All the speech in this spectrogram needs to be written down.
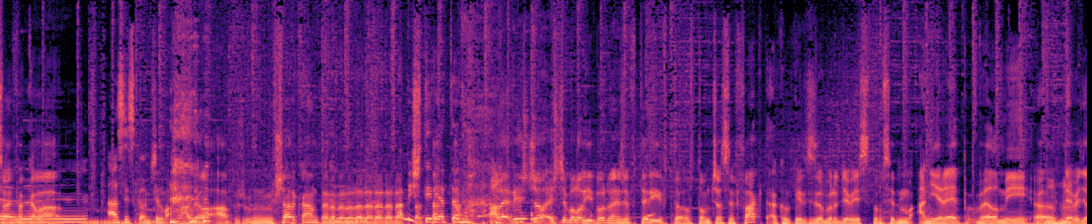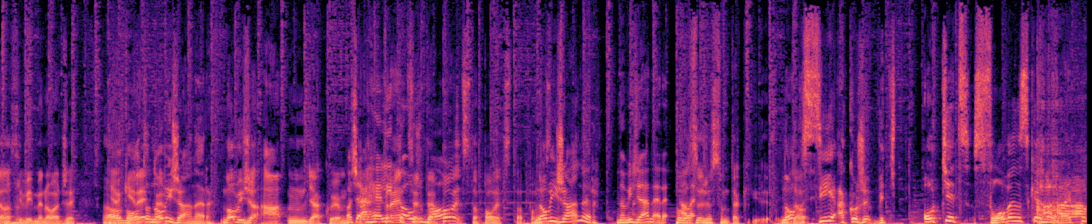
Saifa Kava, Asi skončil. Adela a Aby štyria ta, ta. Ale vieš čo, ešte bolo výborné, že vtedy v, to, v tom čase fakt, ako keď si zober 97, ani rap veľmi uh, nevedela si vymenovať, že No, bol to rapper- nový žáner. Nový žáner, a mm, ďakujem. Počkaj, a Heliko už bol? Povedz to, povedz to. Povedz Nový to. žáner. Nový žáner. Povedz Ale to, že som taký... No dal. si akože, veď otec slovenského rapu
